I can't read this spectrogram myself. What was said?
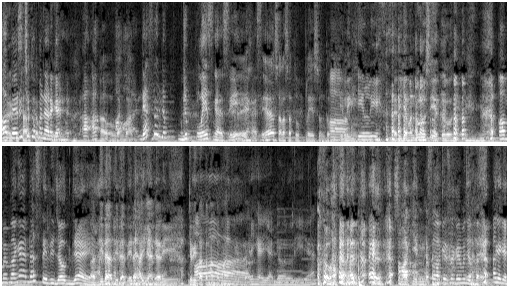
oh, Peru Kesarkem. cukup menarik ya. Iya. Oh, bukan, oh, bukan. That's the, the place gak sih? Eh, ya gak sih? ya salah satu place untuk Oh, healing healing. dari zaman dulu sih itu. Oh, memangnya Anda stay di Jogja ya? Ah, tidak, tidak, tidak. Hanya dari cerita Oh, teman-teman gitu. Iya, iya, Dolly ya. Semakin- Oh, semakin semakin muncul. Oke oke.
